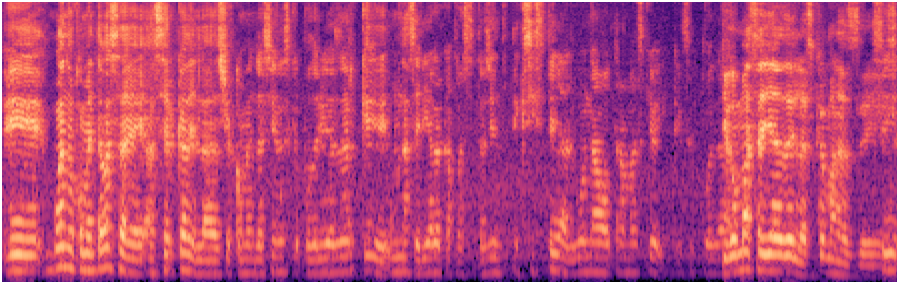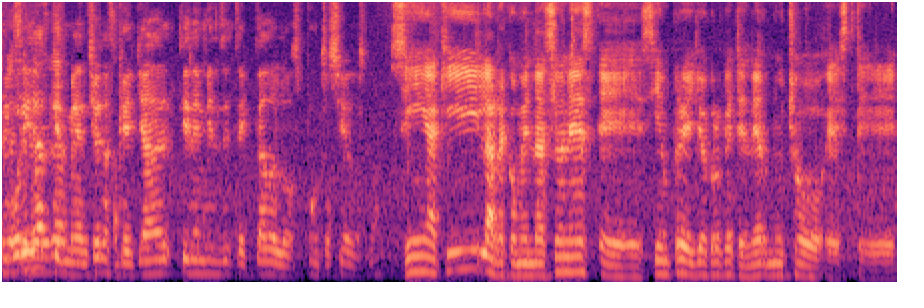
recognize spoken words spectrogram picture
Eh, bueno, comentabas eh, acerca de las recomendaciones que podrías dar, que una sería la capacitación. ¿Existe alguna otra más que, que se pueda...? Digo, más allá de las cámaras de Sí, de seguridad que mencionas que ya tienen bien detectados los puntos ciegos, ¿no? Sí, aquí la recomendación es eh, siempre yo creo que tener mucho, este,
